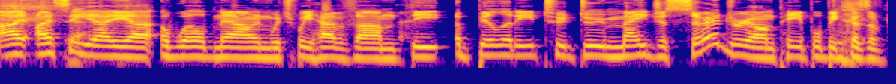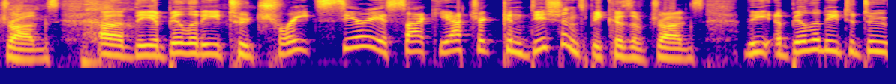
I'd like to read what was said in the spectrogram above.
I, I see a, uh, a world now in which we have um, the ability to do major surgery on people because of drugs, uh, the ability to treat serious psychiatric conditions because of drugs, the ability to do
